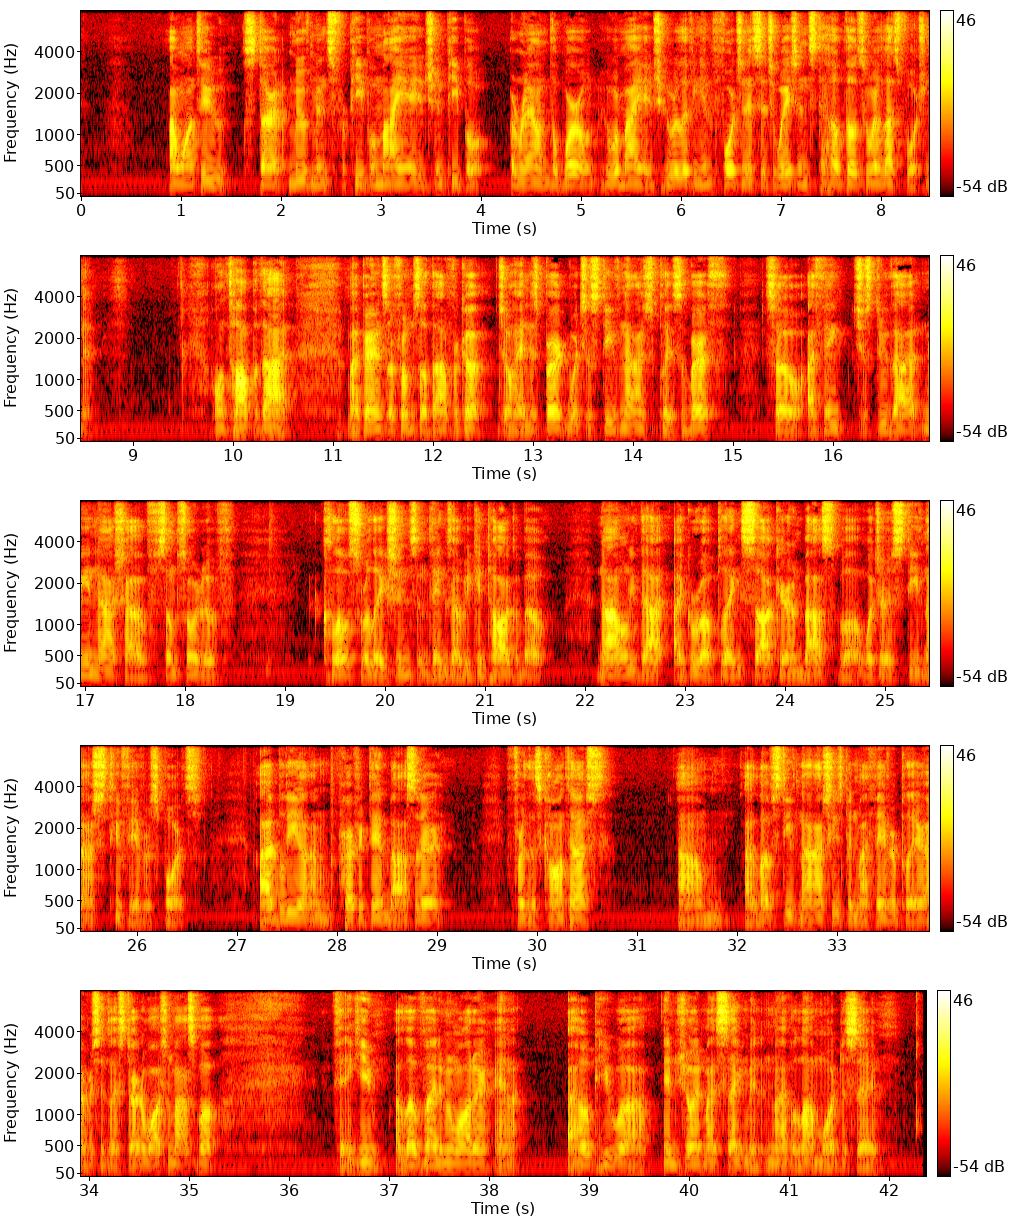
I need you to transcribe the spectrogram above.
I want to start movements for people my age and people around the world who are my age, who are living in fortunate situations to help those who are less fortunate. On top of that, my parents are from South Africa, Johannesburg, which is Steve Nash's place of birth. So I think just through that, me and Nash have some sort of close relations and things that we can talk about. Not only that, I grew up playing soccer and basketball, which are Steve Nash's two favorite sports. I believe I'm a perfect ambassador for this contest. Um, I love Steve Nash. He's been my favorite player ever since I started watching basketball. Thank you. I love vitamin water, and I hope you uh, enjoyed my segment, and I have a lot more to say.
